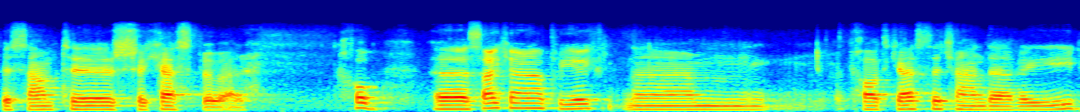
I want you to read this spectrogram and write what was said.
به سمت شکست ببره. خب سعی کردم تو یک پادکست چند دقیقی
